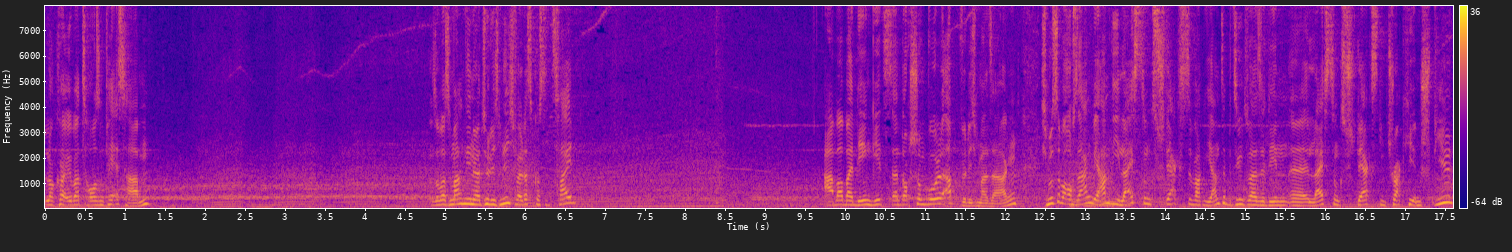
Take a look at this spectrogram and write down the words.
locker über 1000 PS haben. Sowas machen die natürlich nicht, weil das kostet Zeit. Aber bei denen geht es dann doch schon wohl ab, würde ich mal sagen. Ich muss aber auch sagen, wir haben die leistungsstärkste Variante, beziehungsweise den äh, leistungsstärksten Truck hier im Spiel.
